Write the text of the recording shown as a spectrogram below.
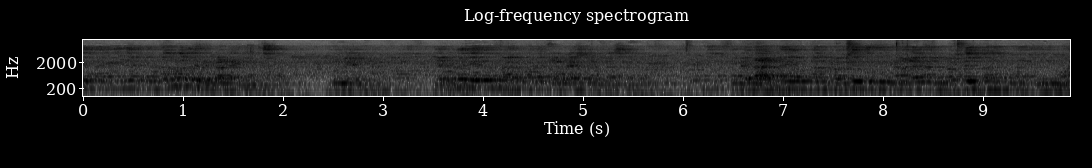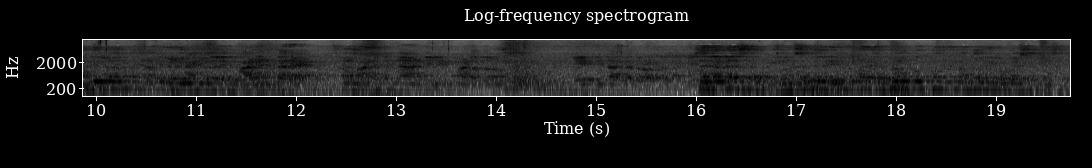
ಏನಾಗಿದೆ ರೆಕಾರ್ಡ್ ಆಗಿದೆ ಸರ್ ಮುಗಿದು ಎಲ್ಲೂ ಏನು ಬ್ಯಾಕ್ ಮಾಡೋಕ್ಕೆ ಅವಕಾಶ ಇಲ್ಲ ಸರ್. ಈಗ ದಾಖಲೆ ನಾನು ಬರ್ತಿದ್ದೀನಿ ನಾಳೆ ನಾನು ಬರ್ತಿಲ್ಲ ನಾನು ಇದನ್ನು ಮಾಡಿಲ್ಲ ಅಂತ ಯಾರು ಹೇಳಿಲ್ಲ ಮಾಡಿರ್ತಾರೆ ಮಾಡಿದ್ದನ್ನ ಡಿಲೀಟ್ ಮಾಡೋದು ಡೇಟ್ ಇದಾಗೋದು ಸರ್ ಇಲ್ಲ ಸರ್. ಒಂದ್ಸತಿ ಮಾಡಿ ಅಪ್ರೂವ್ ಕೊಟ್ಟು ನಮ್ಮವರಿಗೆ ಅವಕಾಶ ಇದೆ ಸರ್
